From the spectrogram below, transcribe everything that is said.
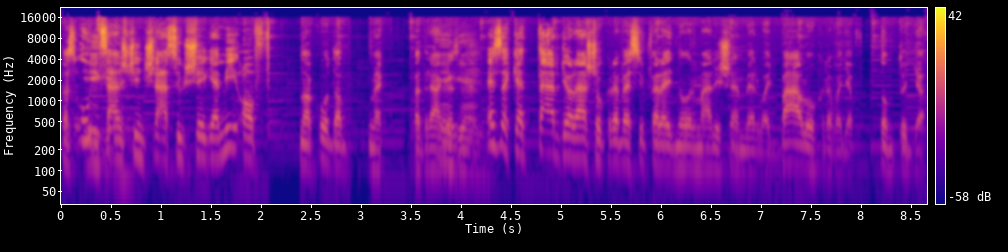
Az utcán Igen. sincs rá szüksége, mi a f***nak oda meg a drága. Igen. Ezeket tárgyalásokra veszi fel egy normális ember, vagy bálokra, vagy a f***om tudja,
